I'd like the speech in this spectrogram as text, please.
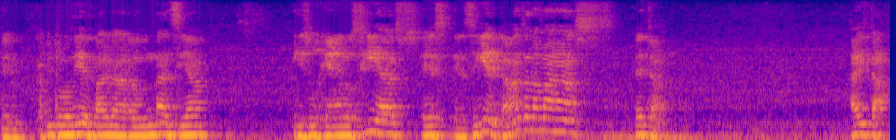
del, capítulo 10, valga la redundancia, y sus genealogías es el siguiente. Avanza nada más. Echa. Ahí está.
